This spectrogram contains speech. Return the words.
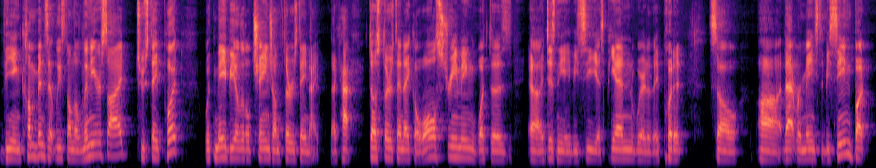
the incumbents, at least on the linear side, to stay put with maybe a little change on Thursday night. Like, Does Thursday night go all streaming? What does uh, Disney, ABC, ESPN, where do they put it? So uh, that remains to be seen. But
